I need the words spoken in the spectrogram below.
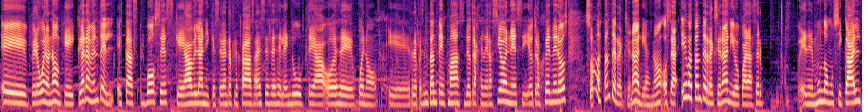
Eh, pero bueno, no, que claramente el- estas voces que hablan y que se ven reflejadas a veces desde la industria o desde, bueno, eh, representantes más de otras generaciones y de otros géneros, son bastante reaccionarias, ¿no? O sea, es bastante reaccionario para hacer en el mundo musical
